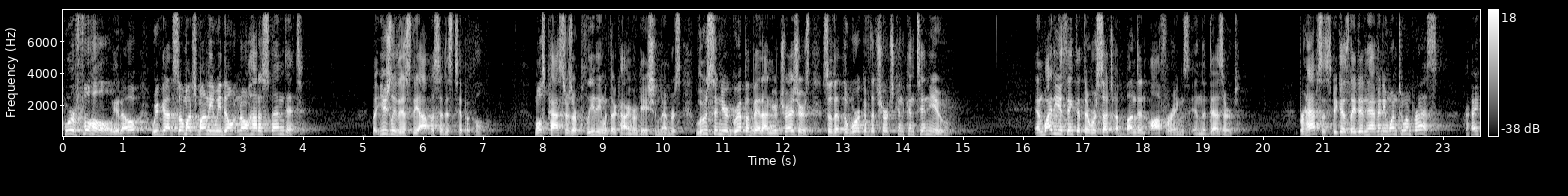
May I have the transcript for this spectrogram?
we're full, you know. We've got so much money, we don't know how to spend it. But usually, just the opposite is typical. Most pastors are pleading with their congregation members loosen your grip a bit on your treasures so that the work of the church can continue. And why do you think that there were such abundant offerings in the desert? Perhaps it's because they didn't have anyone to impress, right?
